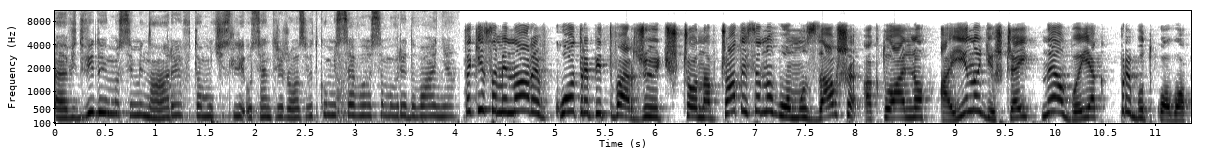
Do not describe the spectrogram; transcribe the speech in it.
Е, Відвідуємо семінари, в тому числі у центрі розвитку місцевого самоврядування. Такі семінари вкотре підтверджують, що навчатися новому завжди актуально, а іноді ще й неабияк прибутково.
